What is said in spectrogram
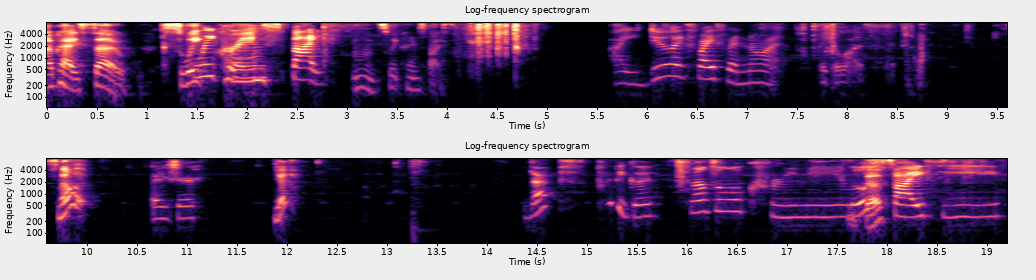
Okay, so sweet, Sweet cream, cream spice. Mm, sweet cream spice. I do like spice, but not like a lot. Smell it. Are you sure? Yeah. That's pretty good. Smells a little creamy, a little does. spicy.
